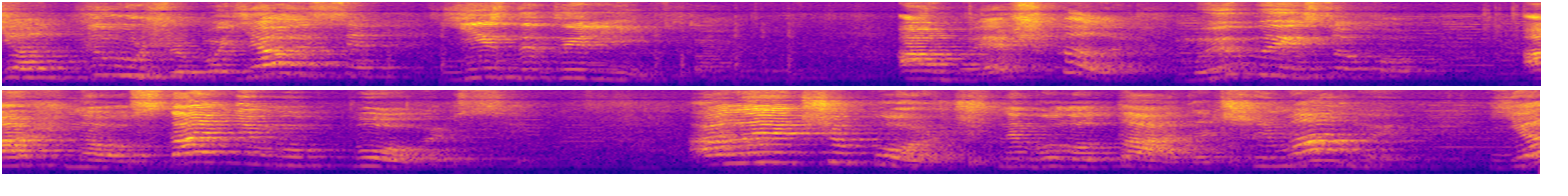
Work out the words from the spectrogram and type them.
Я дуже боялася їздити ліфтом. А мешкали ми високо, аж на останньому поверсі. Але якщо поруч не було тата чи мами, я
